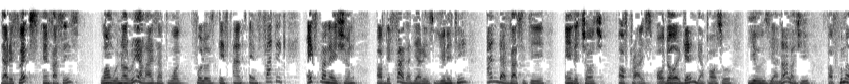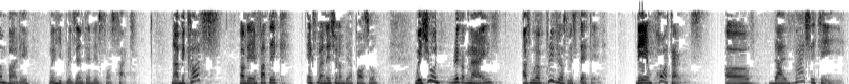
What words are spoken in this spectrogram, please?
that reflects emphasis, one will not realize that what follows is an emphatic explanation of the fact that there is unity and diversity in the church of Christ, although again the apostle used the analogy of human body when he presented this first fact. Now, because of the emphatic explanation of the apostle, we should recognize, as we have previously stated, the importance of diversity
